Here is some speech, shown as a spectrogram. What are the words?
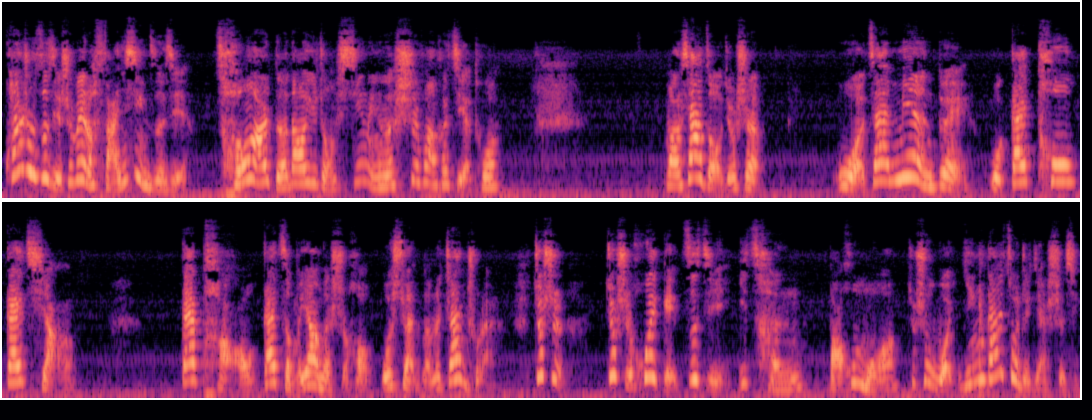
宽恕自己是为了反省自己，从而得到一种心灵的释放和解脱。往下走就是我在面对我该偷、该抢、该跑、该怎么样的时候，我选择了站出来，就是。就是会给自己一层保护膜，就是我应该做这件事情。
